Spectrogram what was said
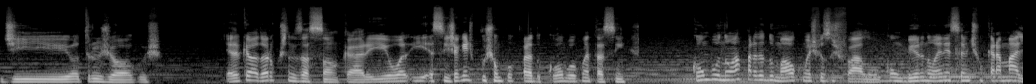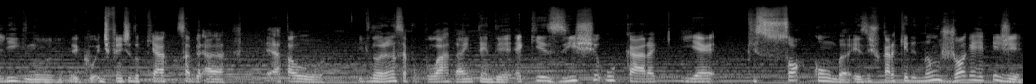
de outros jogos. É porque eu adoro customização, cara. E, eu, e assim, já que a gente puxou um pouco para do combo, eu vou comentar assim: combo não é uma parada do mal, como as pessoas falam. O combeiro não é necessariamente um cara maligno, diferente do que a, sabe, a, a tal ignorância popular dá a entender. É que existe o cara que é que só comba, existe o cara que ele não joga RPG,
